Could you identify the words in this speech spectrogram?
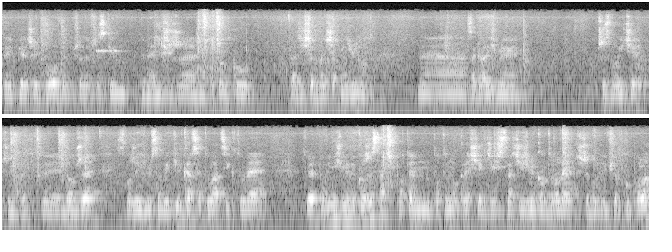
tej pierwszej połowy. Przede wszystkim wydaje mi się, że na początku 20-25 minut y, zagraliśmy przyzwoicie, czy nawet y, dobrze. Stworzyliśmy sobie kilka sytuacji, które, które powinniśmy wykorzystać. Potem po tym okresie gdzieś straciliśmy kontrolę, szczególnie w środku pola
